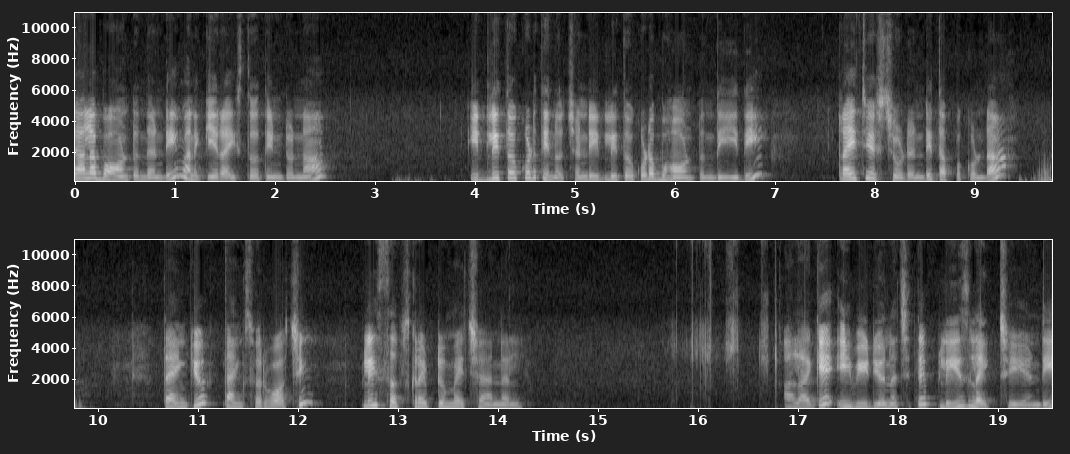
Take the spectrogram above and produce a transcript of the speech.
చాలా బాగుంటుందండి మనకి రైస్తో తింటున్నా ఇడ్లీతో కూడా తినొచ్చండి. ఇడ్లీతో కూడా బాగుంటుంది ఇది. ట్రై చేసి చూడండి తప్పకుండా. Thank you thanks for watching please subscribe to my channel అలాగే ఈ వీడియో నచ్చితే ప్లీజ్ లైక్ చేయండి.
